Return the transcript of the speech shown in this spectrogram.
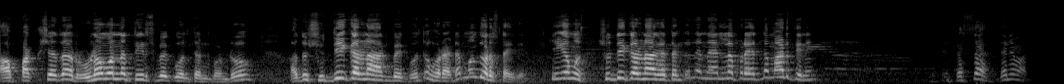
ಆ ಪಕ್ಷದ ಋಣವನ್ನು ತೀರಿಸಬೇಕು ಅಂತ ಅಂದ್ಕೊಂಡು ಅದು ಶುದ್ಧೀಕರಣ ಆಗಬೇಕು ಅಂತ ಹೋರಾಟ ಮುಂದುವರಿಸ್ತಾ ಇದ್ದೀನಿ. ಈಗ ಮು- ಶುದ್ಧೀಕರಣ ಆಗೋ ತನಕ ನಾನು ಎಲ್ಲ ಪ್ರಯತ್ನ ಮಾಡ್ತೀನಿ. ಎಸ್ ಸರ್ ಧನ್ಯವಾದ.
